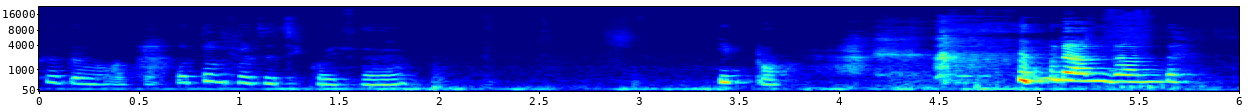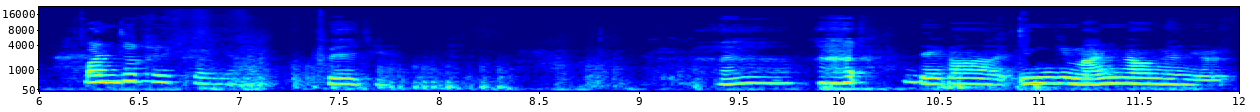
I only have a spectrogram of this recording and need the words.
그랬던 것 같아. 어떤 포즈 찍고 있어요? 이뻐. 안돼 안돼 안돼 만족할 거야. 보여줘. 아 내가 인기 많이 나오면 열,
